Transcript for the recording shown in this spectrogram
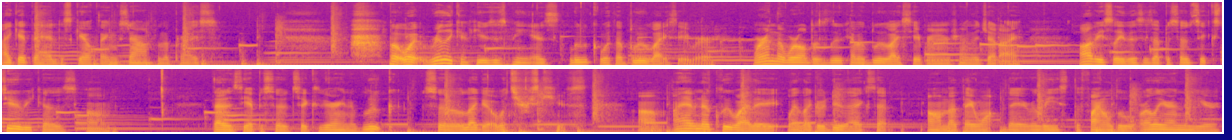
I get they had to scale things down from the price. But what really confuses me is Luke with a blue lightsaber. Where in the world does Luke have a blue lightsaber in Return of the Jedi? Obviously, this is episode 6 too because, um, that is the episode 6 variant of Luke. So, Lego, what's your excuse? Um, I have no clue why they why Lego do that except um, that they want they released the final duel earlier in the year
